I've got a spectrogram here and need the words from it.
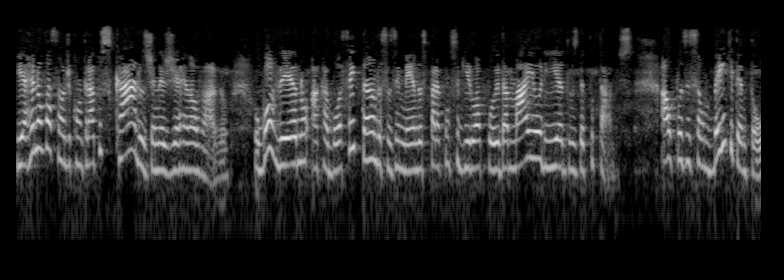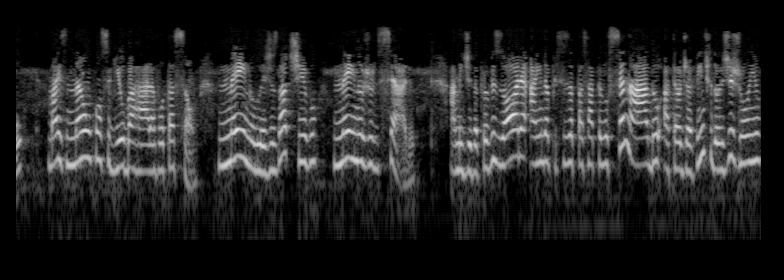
e a renovação de contratos caros de energia renovável. O governo acabou aceitando essas emendas para conseguir o apoio da maioria dos deputados. A oposição bem que tentou, mas não conseguiu barrar a votação, nem no legislativo, nem no judiciário. A medida provisória ainda precisa passar pelo Senado até o dia 22 de junho,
